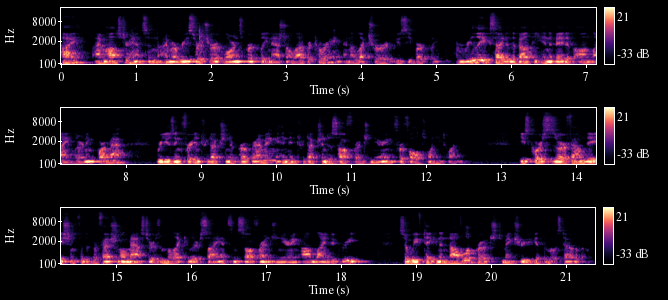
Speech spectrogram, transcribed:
Hi, I'm Hans Johansen. I'm a researcher at Lawrence Berkeley National Laboratory and a lecturer at UC Berkeley. I'm really excited about the innovative online learning format we're using for Introduction to Programming and Introduction to Software Engineering for fall 2020. These courses are a foundation for the Professional Masters in Molecular Science and Software Engineering online degree. So we've taken a novel approach to make sure you get the most out of them.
